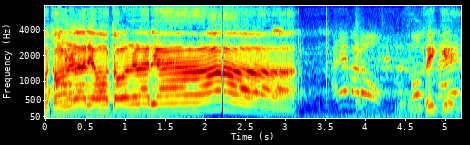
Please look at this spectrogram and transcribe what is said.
Vamos, todo en el área, vamos, todo en el área. Arévalo. Enrique.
